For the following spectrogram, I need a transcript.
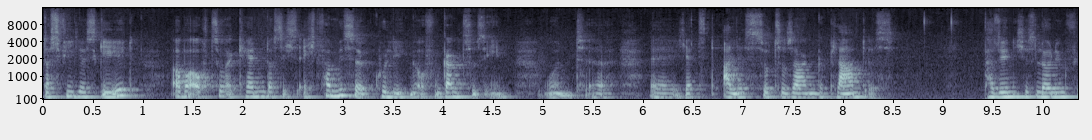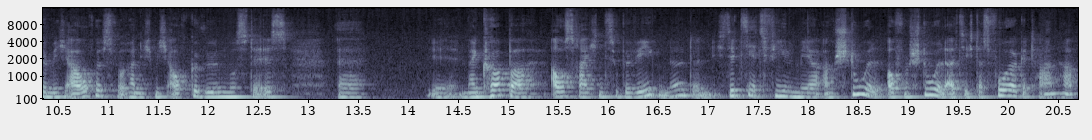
dass vieles geht, aber auch zu erkennen, dass ich es echt vermisse, Kollegen auf dem Gang zu sehen und äh, äh jetzt alles sozusagen geplant ist persönliches Learning für mich auch ist, woran ich mich auch gewöhnen musste, ist, äh, äh, meinen Körper ausreichend zu bewegen. Ne? Denn ich sitze jetzt viel mehr am Stuhl, auf dem Stuhl, als ich das vorher getan habe.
